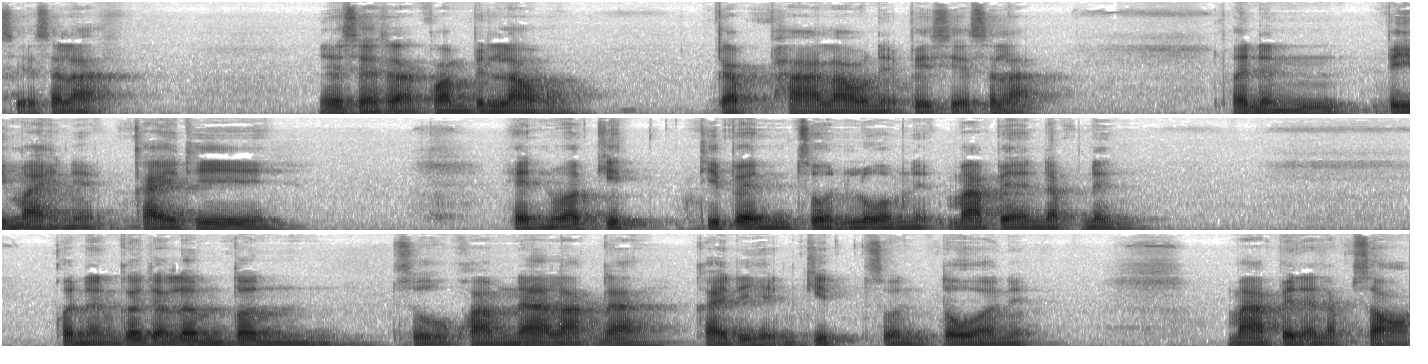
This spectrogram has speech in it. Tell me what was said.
เสียสละเนี่ยเสียสละความเป็นเรา กับพาเราเนี่ยไปเสียสละ เพราะฉะนั้นปีใหม่เนี่ยใครที่เห็นว่ากิจ ที่เป็นส่วนรวมเนี่ยมาเป็นอันดับหนึ่ง คนนั้นก็จะเริ่มต้นสู่ความน่ารักได้ ใครที่เห็นกิจส่วนตัวเนี่ย มาเป็นอันดับสอง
